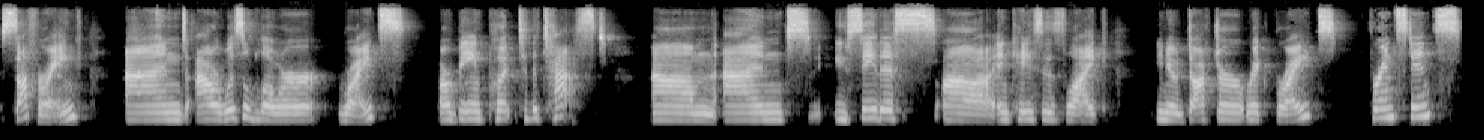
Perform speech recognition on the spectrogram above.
suffering, and our whistleblower rights are being put to the test. Um, and you see this uh, in cases like, you know, Dr. Rick Bright, for instance,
